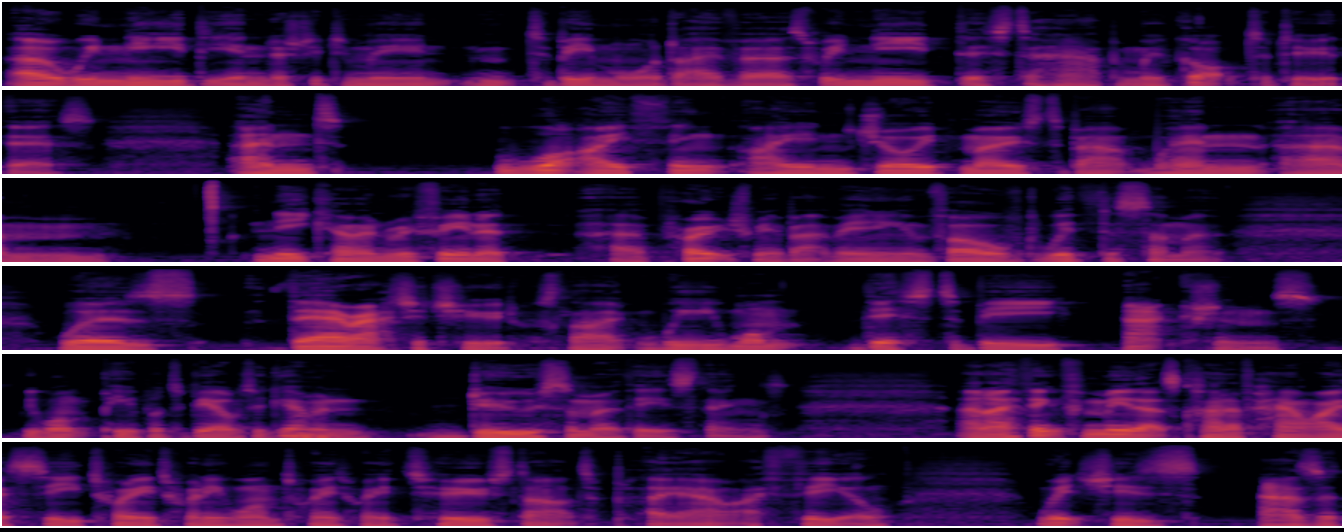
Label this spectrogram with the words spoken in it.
Oh, we need the industry to be to be more diverse. We need this to happen. We've got to do this. And what I think I enjoyed most about when um, Nico and Rufina approached me about being involved with the summit was their attitude was like, we want this to be actions. We want people to be able to go mm. and do some of these things. And I think for me, that's kind of how I see 2021, 2022 start to play out. I feel, which is as a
